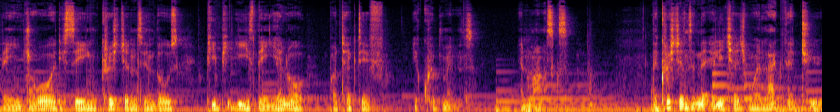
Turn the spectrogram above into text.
They enjoyed seeing Christians in those PPEs, the yellow protective equipment and masks. The Christians in the early church were like that too.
